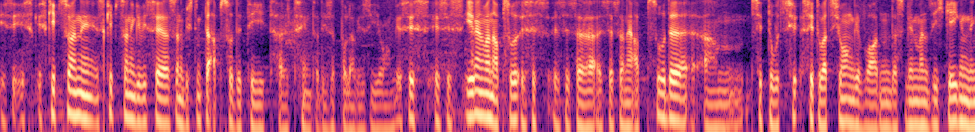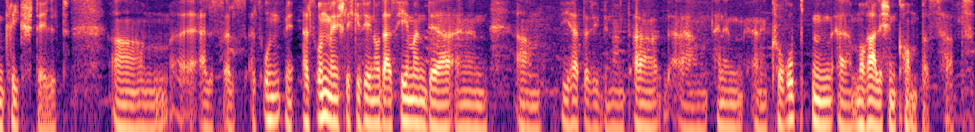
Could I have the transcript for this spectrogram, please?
Es, es, es, gibt so eine, es gibt so eine gewisse, so eine bestimmte Absurdität halt hinter dieser Polarisierung. Es ist, es ist irgendwann absurd, es ist, es ist, eine, es ist eine absurde ähm, Situation geworden, dass wenn man sich gegen den Krieg stellt, ähm, als, als, als, un, als unmenschlich gesehen oder als jemand, der einen, ähm, wie hat er sie benannt, äh, äh, einen, einen korrupten äh, moralischen Kompass hat.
